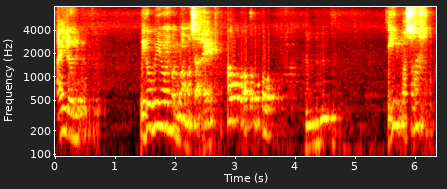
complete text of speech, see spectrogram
Ay, Lo. Ikaw ba yung magmamasahe? Ako, ako po. Hmm. Sige, pasok ka.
